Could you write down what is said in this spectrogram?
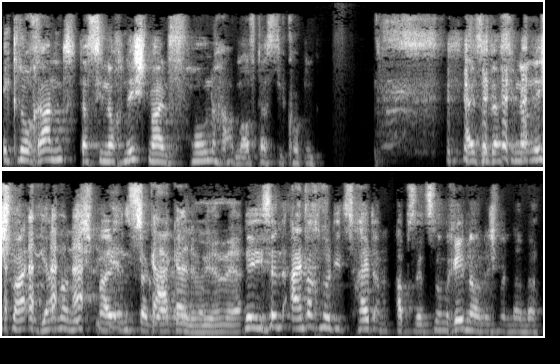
ignorant, dass sie noch nicht mal ein Phone haben, auf das die gucken. Also, dass sie noch nicht mal, die haben noch nicht mal Instagram. Gar keine Mühe mehr. Nee, die sind einfach nur die Zeit am Absitzen und reden auch nicht miteinander.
